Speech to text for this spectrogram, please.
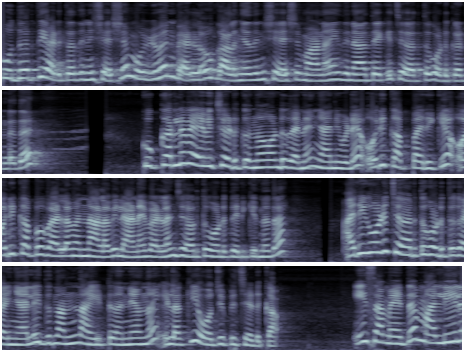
കുതിർത്തി എടുത്തതിന് ശേഷം മുഴുവൻ വെള്ളവും കളഞ്ഞതിന് ശേഷമാണ് ഇതിനകത്തേക്ക് ചേർത്ത് കൊടുക്കേണ്ടത്. കുക്കറിൽ വേവിച്ചെടുക്കുന്നതുകൊണ്ട് തന്നെ ഞാനിവിടെ ഒരു കപ്പ് അരിക്ക് ഒരു കപ്പ് വെള്ളം എന്ന അളവിലാണ് വെള്ളം ചേർത്ത് കൊടുത്തിരിക്കുന്നത്. അരി കൂടി ചേർത്ത് കൊടുത്തു കഴിഞ്ഞാൽ ഇത് നന്നായിട്ട് തന്നെ ഒന്ന് ഇളക്കി യോജിപ്പിച്ചെടുക്കാം. ഈ സമയത്ത് മല്ലിയില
